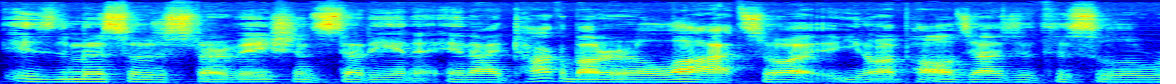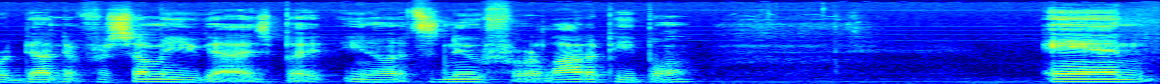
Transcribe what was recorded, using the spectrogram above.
is the Minnesota starvation study, and, and I talk about it a lot. So I, you know, I apologize if this is a little redundant for some of you guys, but you know, it's new for a lot of people. And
